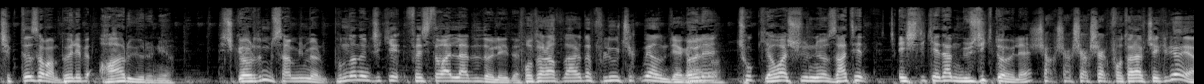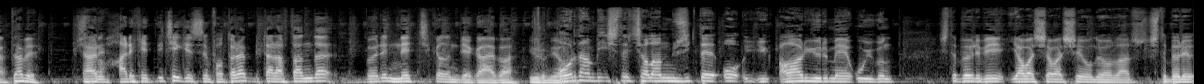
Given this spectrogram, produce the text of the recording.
çıktığı zaman böyle bir ağır yürünüyor. Hiç gördün mü sen bilmiyorum. Bundan önceki festivallerde de öyleydi. Fotoğraflarda flu çıkmayalım diye galiba. Öyle çok yavaş yürünüyor. Zaten eşlik eden müzik de öyle. şak şak şak şak fotoğraf çekiliyor ya. Tabii. Yani Yani hareketli çekilsin fotoğraf bir taraftan da böyle net çıkalım diye galiba yürümüyor. oradan bir işte çalan müzik de o ağır yürümeye uygun. İşte böyle bir yavaş yavaş şey oluyorlar. İşte böyle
